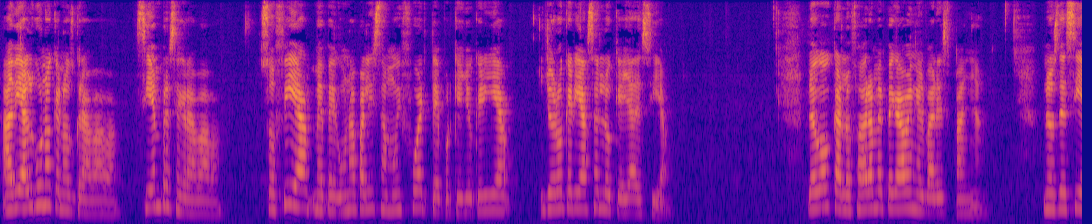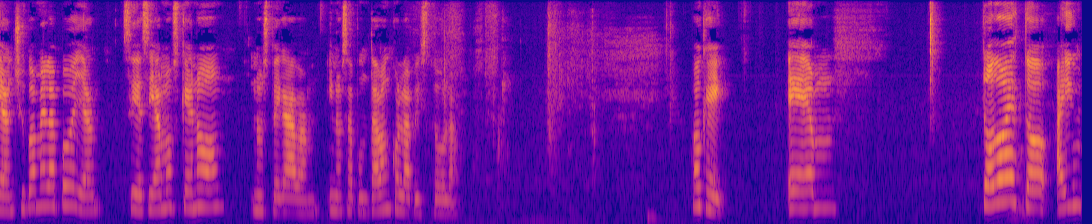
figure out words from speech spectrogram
Había alguno que nos grababa. Siempre se grababa. Sofía me pegó una paliza muy fuerte porque yo quería yo no quería hacer lo que ella decía. Luego Carlos Fabra me pegaba en el bar España. Nos decían chúpame la polla. Si decíamos que no, nos pegaban y nos apuntaban con la pistola. Ok. Em, todo esto, hay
